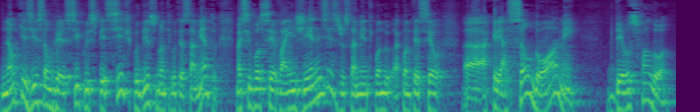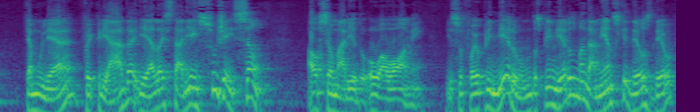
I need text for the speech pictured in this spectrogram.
Não que exista um versículo específico disso no Antigo Testamento, mas se você vai em Gênesis, justamente quando aconteceu a, a criação do homem, Deus falou que a mulher foi criada e ela estaria em sujeição ao seu marido ou ao homem. Isso foi o primeiro, um dos primeiros mandamentos que Deus deu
